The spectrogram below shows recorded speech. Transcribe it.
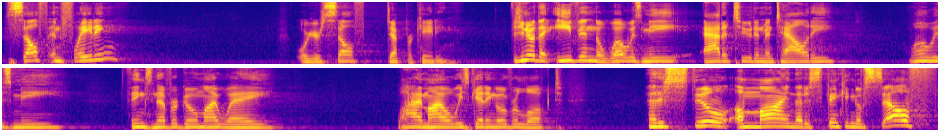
self inflating or you're self deprecating. Did you know that even the woe is me attitude and mentality, woe is me, things never go my way, why am I always getting overlooked? That is still a mind that is thinking of self.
